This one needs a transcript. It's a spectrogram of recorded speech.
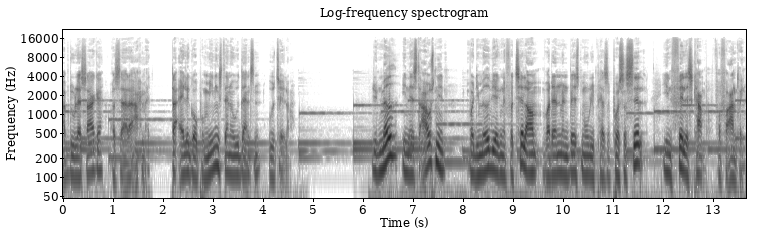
Abdullah Saka og Sada Ahmed, der alle går på meningsdanneruddannelsen udtaler. Lyt med i næste afsnit, hvor de medvirkende fortæller om, hvordan man bedst muligt passer på sig selv i en fælles kamp for forandring.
